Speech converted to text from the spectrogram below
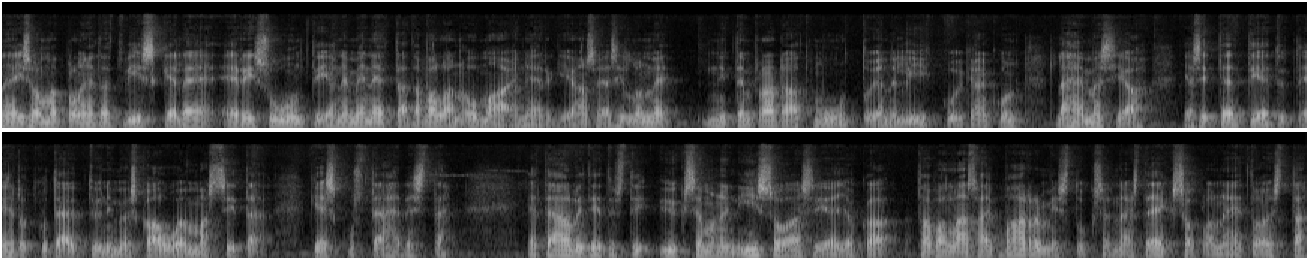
nämä isommat planeetat viskelee eri suuntiin ja ne menettää tavallaan omaa energiaansa ja silloin ne, niiden radat muuttuu ja ne liikkuu ikään kuin lähemmäs ja, ja sitten tietyt ehdot kun täyttyy, niin myös kauemmas sitä keskustähdestä. Ja tämä oli tietysti yksi sellainen iso asia, joka tavallaan sai varmistuksen näistä eksoplaneetoista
